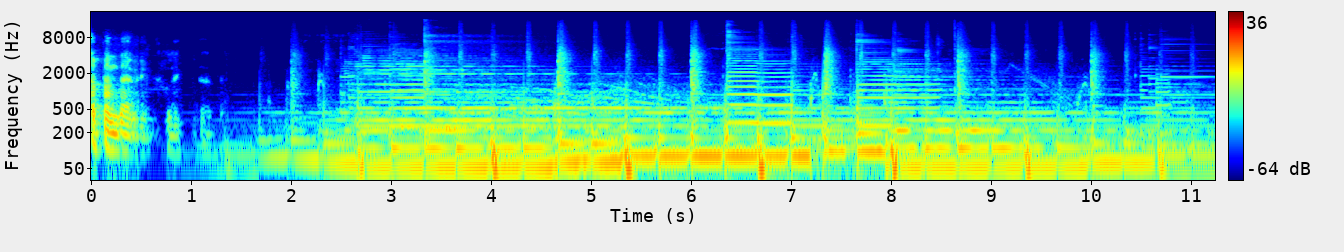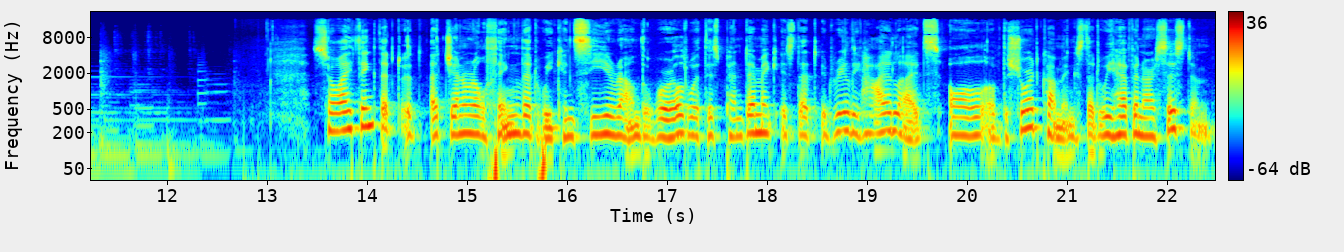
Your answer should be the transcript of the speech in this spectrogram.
a pandemic So I think that a, a, general thing that we can see around the world with this pandemic is that it really highlights all of the shortcomings that we have in our system.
